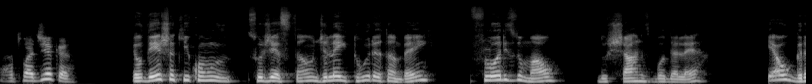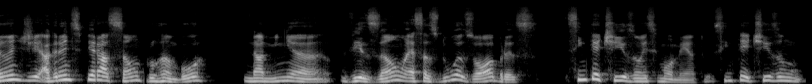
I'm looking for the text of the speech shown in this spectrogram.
a tua dica? Eu deixo aqui como sugestão de leitura também Flores do Mal, do Charles Baudelaire, que é o grande, a grande inspiração para o Rambo. Na minha visão, essas duas obras sintetizam esse momento, sintetizam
